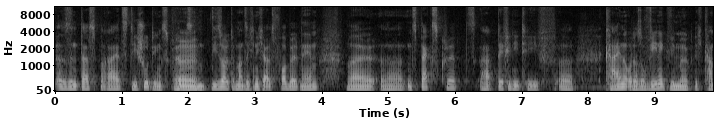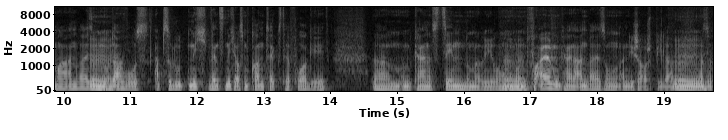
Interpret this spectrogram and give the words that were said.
sind das bereits die Shooting Scripts. Mhm. Die sollte man sich nicht als Vorbild nehmen, weil äh, ein Spec Script hat definitiv äh, keine oder so wenig wie möglich Kameraanweisungen. Mhm. Nur da, wo es absolut nicht, wenn es nicht aus dem Kontext hervorgeht. Ähm, und keine Szenennummerierung Mhm. und vor allem keine Anweisungen an die Schauspieler. Also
